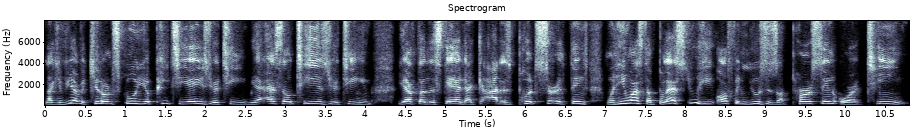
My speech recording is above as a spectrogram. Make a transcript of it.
Like if you have a kid on school, your PTA is your team, your SOT is your team. You have to understand that God has put certain things. When He wants to bless you, He often uses a person or a team.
